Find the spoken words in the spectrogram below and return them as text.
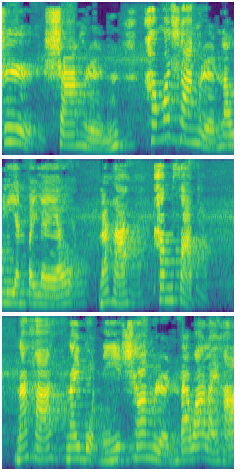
ชื่อชางเหรินคำว่าชางเหรินเราเรียนไปแล้วนะคะคำศัพท์นะคะ ในบทนี้ชางเหรินแปลว่าอะไรคะ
